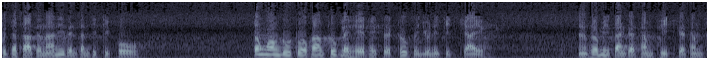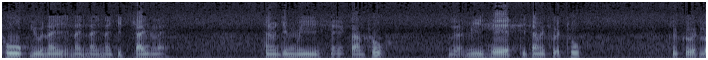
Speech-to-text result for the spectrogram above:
พุทธศาสนานี่เป็นสันติโก ต้องมองดูตัวความทุกข์และเหตุให้เกิดทุกข์มันอยู่ในจิตใจ เพราะมีการกระทำผิดกระทำถูกอยู่ในในในในจิตใจนั่นแหละมันจึงมีความทุกข์มีเหตุที่ทำให้เกิดทุกข์คือเกิดโล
